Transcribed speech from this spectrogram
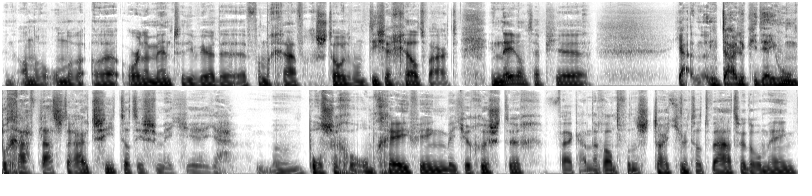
en andere onder, ornamenten die werden van de graven gestolen, want die zijn geld waard. In Nederland heb je ja, een duidelijk idee hoe een begraafplaats eruit ziet. Dat is een beetje ja, een bossige omgeving, een beetje rustig. Aan de rand van een stadje met wat water eromheen. Een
